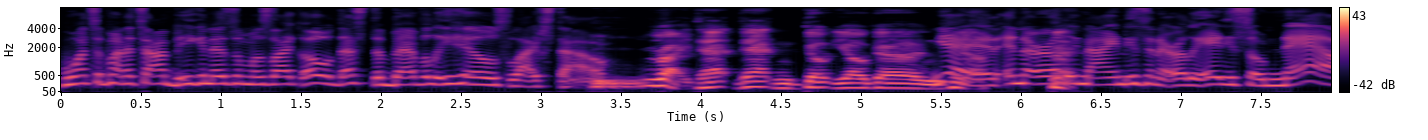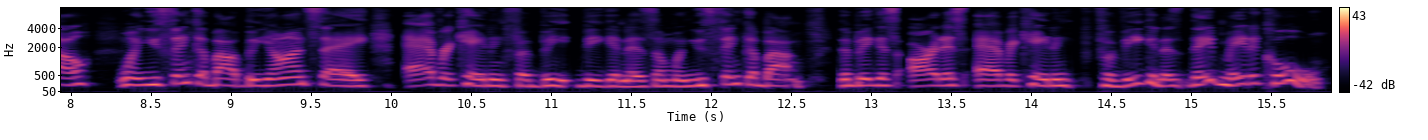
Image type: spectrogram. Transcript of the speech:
Once upon a time, veganism was like, oh, that's the Beverly Hills lifestyle. right. That that and goat yoga and you Yeah, know. in the early 90s and the early 80s. So now, when you think about Beyonce advocating for be- veganism, when you think about the biggest artists advocating for veganism, they've made it cool.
